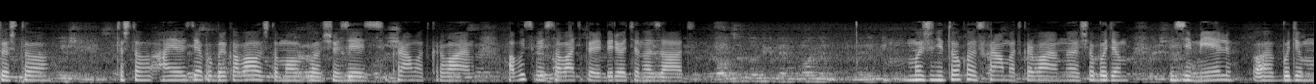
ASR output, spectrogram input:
то, что, то, что а я везде опубликовала, что мы вообще здесь храм открываем, а вы свои слова теперь берете назад. Мы же не только с храма открываем, но еще будем земель, э, будем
